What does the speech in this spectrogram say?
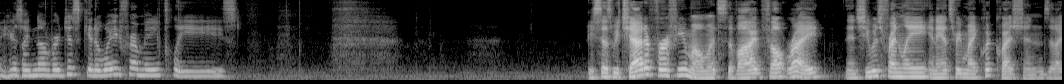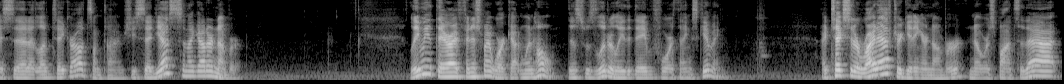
Here's my number. Just get away from me, please. He says, We chatted for a few moments. The vibe felt right. And she was friendly in answering my quick questions that I said I'd love to take her out sometime. She said yes, and I got her number. Leaving it there, I finished my workout and went home. This was literally the day before Thanksgiving. I texted her right after getting her number, no response to that.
